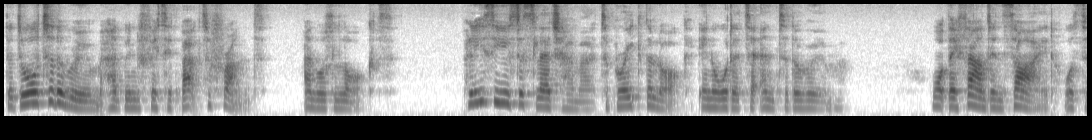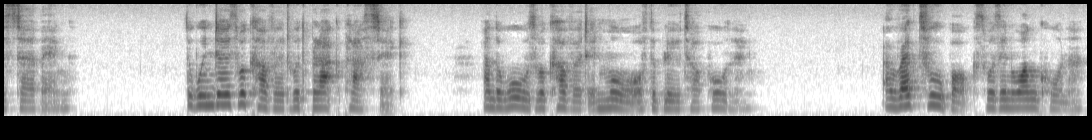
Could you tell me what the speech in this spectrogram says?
The door to the room had been fitted back to front and was locked. Police used a sledgehammer to break the lock in order to enter the room. What they found inside was disturbing. The windows were covered with black plastic, and the walls were covered in more of the blue tarpaulin. A red toolbox was in one corner,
